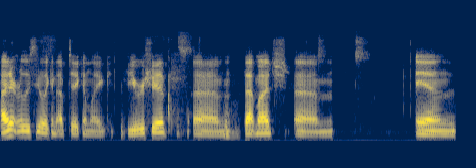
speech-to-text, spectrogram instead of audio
I didn't really see like an uptick in like viewership um, Mhm. that much. Um, and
